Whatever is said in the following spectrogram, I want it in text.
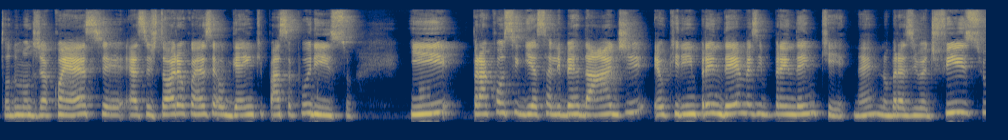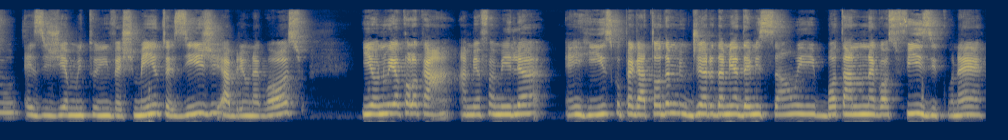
Todo mundo já conhece essa história ou conhece alguém que passa por isso. E para conseguir essa liberdade, eu queria empreender, mas empreender em quê? Né? No Brasil é difícil, exigia muito investimento, exige abrir um negócio, e eu não ia colocar a minha família em risco, pegar todo o dinheiro da minha demissão e botar num negócio físico, né?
